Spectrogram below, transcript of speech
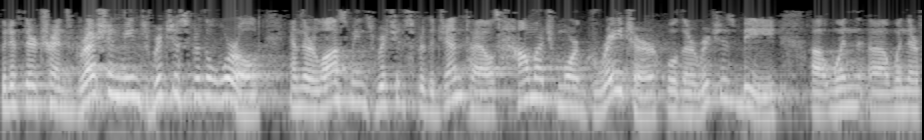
But if their transgression means riches for the world, and their loss means riches for the Gentiles, how much more greater will their riches be uh, when uh, when their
